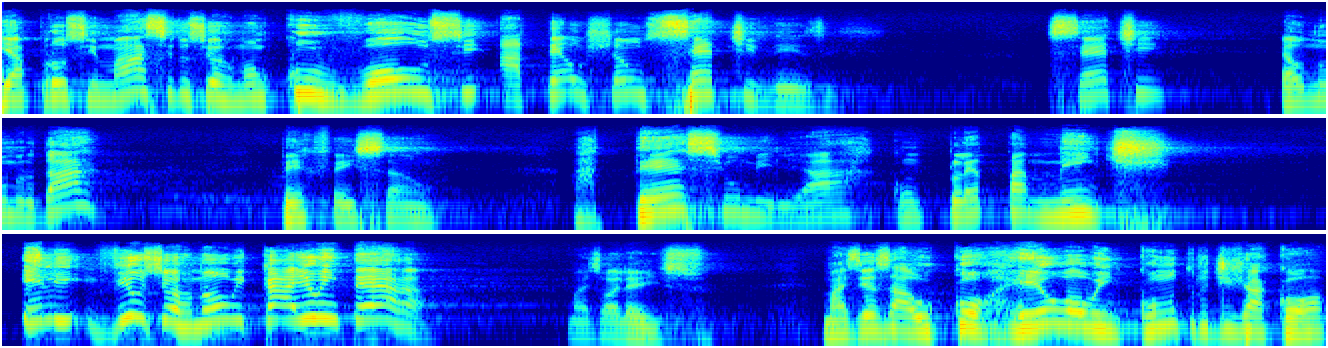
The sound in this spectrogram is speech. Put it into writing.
e aproximar-se do seu irmão, curvou-se até o chão sete vezes. Sete é o número da perfeição. Até se humilhar completamente. Ele viu seu irmão e caiu em terra. Mas olha isso. Mas Esaú correu ao encontro de Jacó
